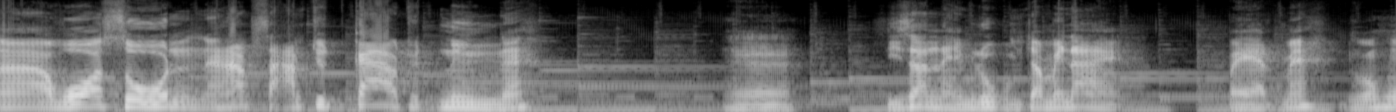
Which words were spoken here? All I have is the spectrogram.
อ่า Warzone นะครับ 3.9.1 นะ เออซีซั่นไหนไม่รู้ผมจำไม่ได้8ไหมหรือว่า6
